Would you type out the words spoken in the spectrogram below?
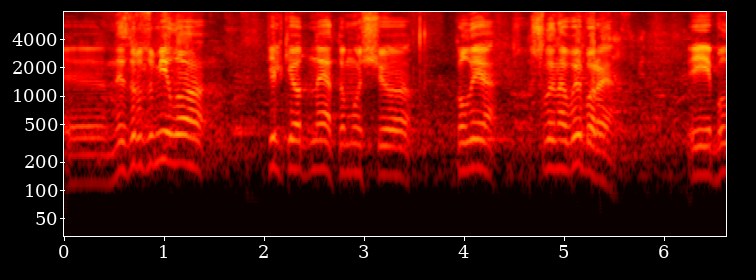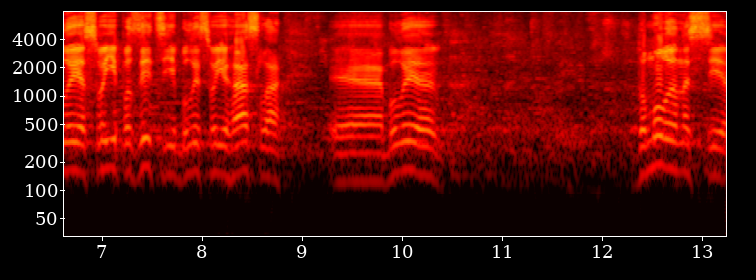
Е, Незрозуміло тільки одне, тому що коли йшли на вибори і були свої позиції, були свої гасла, були домовленості,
